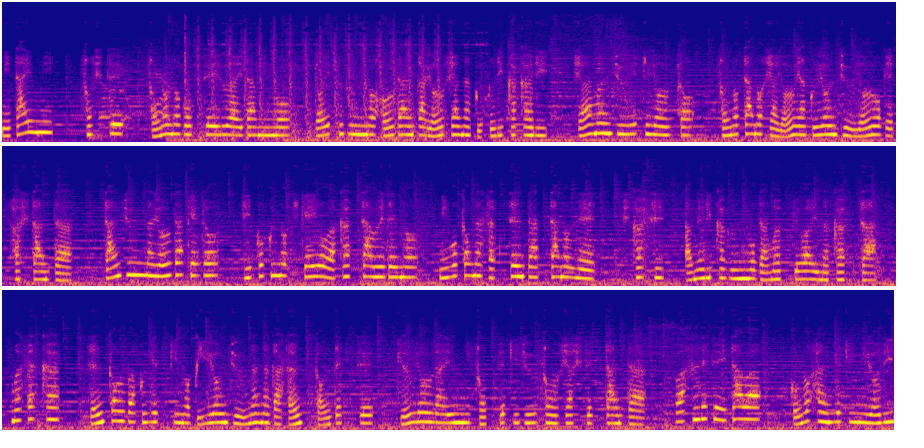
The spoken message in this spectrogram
みたいに、そして、その登っている間にも、ドイツ軍の砲弾が容赦なく降りかかり、シャーマン11両と、その他の車両約40両を撃破したんだ。単純なようだけど、自国の地形を分かった上での、見事な作戦だったのね。しかし、アメリカ軍も黙ってはいなかった。まさか、戦闘爆撃機の P47 が3機飛んできて、給料ラインに沿って機銃操作してきたんだ。忘れていたわ。この反撃により、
